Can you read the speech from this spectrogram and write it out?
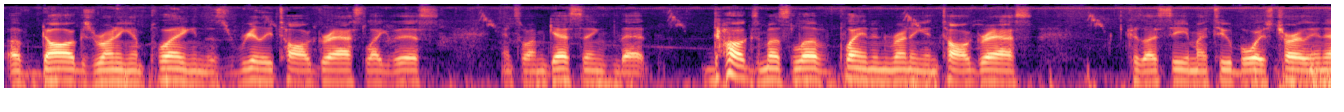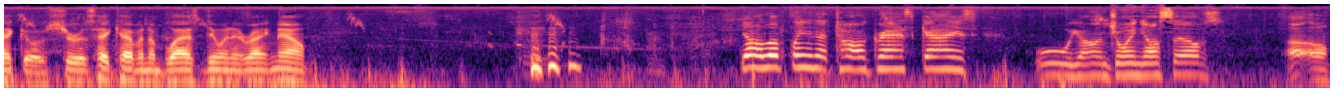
of dogs running and playing in this really tall grass like this. And so I'm guessing that dogs must love playing and running in tall grass because I see my two boys, Charlie and Echo, sure as heck having a blast doing it right now. y'all love playing that tall grass, guys? Ooh, y'all enjoying yourselves? Uh-oh.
